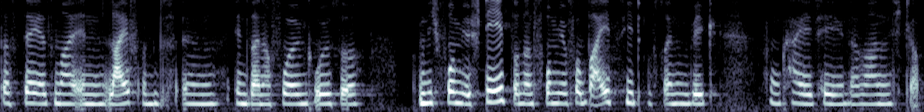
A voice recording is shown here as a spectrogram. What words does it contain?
dass der jetzt mal in live und in, in seiner vollen Größe nicht vor mir steht, sondern vor mir vorbeizieht auf seinem Weg zum KIT. Da waren, ich glaube,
